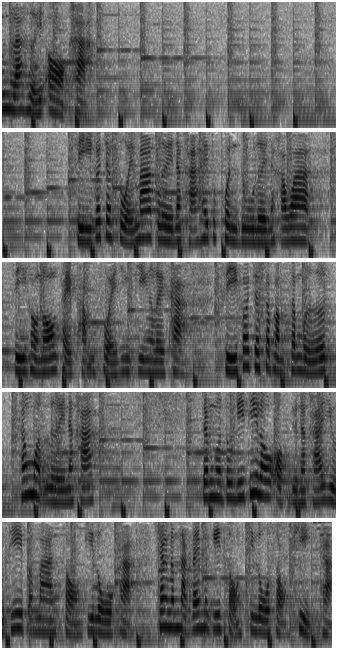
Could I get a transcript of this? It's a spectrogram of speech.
ำระเหยออกค่ะ สีก็จะสวยมากเลยนะคะ ให้ทุกคนดูเลยนะคะว่า สีของน้องไข่พำสวยจริงๆเลยค่ะ สีก็จะสม่ำเสมอทั้งหมดเลยนะคะจำนวนตรงนี้ที่เราอบอยู่นะคะ อยู่ที่ประมาณ 2กิโลค่ะชั่งน้ำหนักได้เมื่อกี้2กิโล2ขีดค่ะ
